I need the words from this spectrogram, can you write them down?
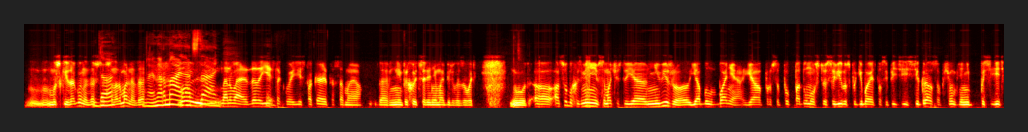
Мужские загоны, да? Да. Что, все нормально, да? Да, нормально, ну, отстань. Нормально, да, да, есть такое, есть. Пока это самое, да, не приходится реанимобиль вызывать. Вот. А, особых изменений в самочувствии я не вижу. Я был в бане, я просто подумал, что если вирус погибает после 50 градусов, почему бы мне не посидеть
